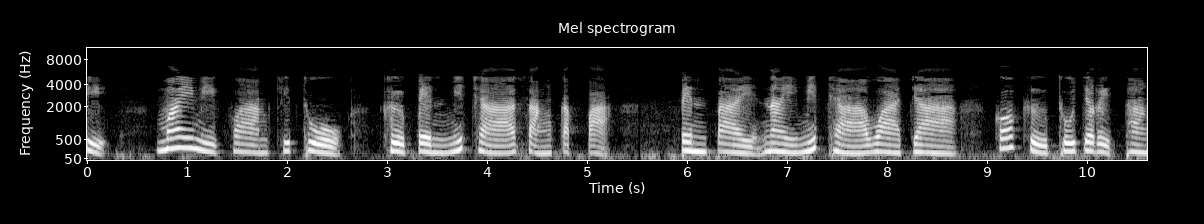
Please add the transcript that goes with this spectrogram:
ฐิ ไม่มีความคิดถูก คือเป็นมิจฉาสังกัปปะ เป็นไปในมิจฉาวาจา ก็คือทุจริตทาง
